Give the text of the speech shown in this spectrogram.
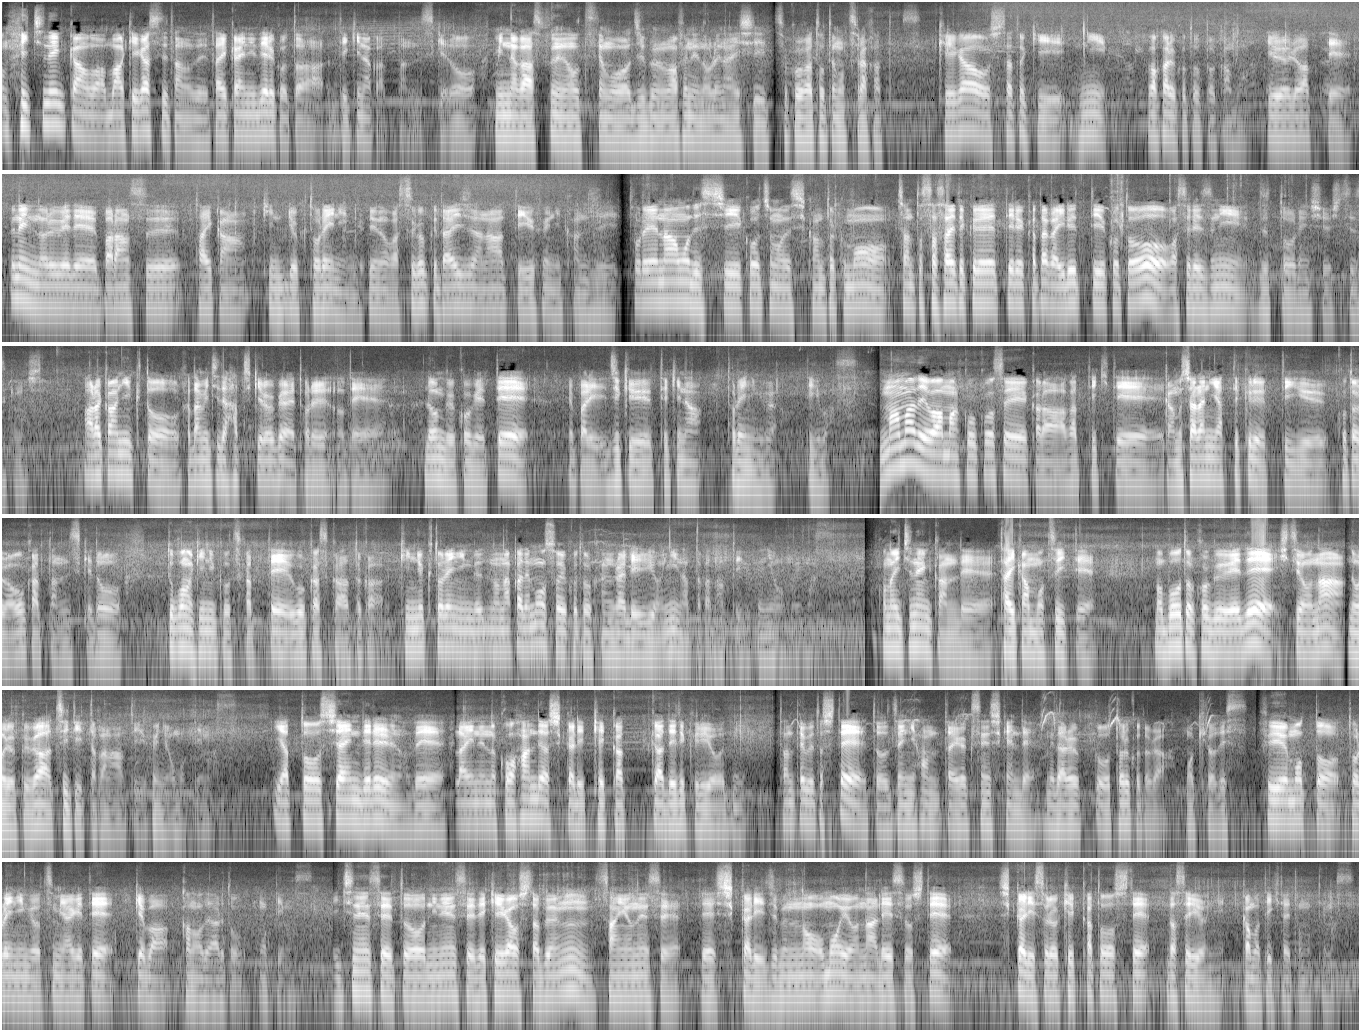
この1年間はまあ怪我してたので大会に出ることはできなかったんですけどみんなが船乗ってても自分は船乗れないしそこがとても辛かったです。怪我をした時に分かることとかもいろいろあって船に乗る上でバランス体幹筋力トレーニングっていうのがすごく大事だなっていうふうに感じトレーナーもですしコーチもですし監督もちゃんと支えてくれてる方がいるっていうことを忘れずにずっと練習し続けました。荒川に行くと片道で8キロぐらい取れるのでロング焦げてやっぱり持久的なトレーニングができます。今まではま高校生から上がってきてがむしゃらにやってくるっていうことが多かったんですけどどこの筋肉を使って動かすかとか筋力トレーニングの中でもそういうことを考えられるようになったかなというふうに思います。この1年間で体幹もついて、ま、ボートを漕ぐ上で必要な能力がついていったかなというふうに思っています。やっと試合に出れるので来年の後半ではしっかり結果が出てくるように探偵部として、えっと、全日本大学選手権でメダルを取ることが目標です。冬もっとトレーニングを積み上げていけば可能であると思っています。1年生と2年生で怪我をした分34年生でしっかり自分の思うようなレースをしてしっかりそれを結果として出せるように頑張っていきたいと思っています。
